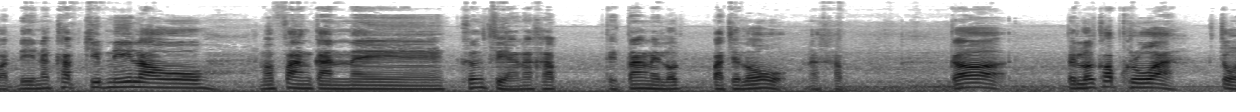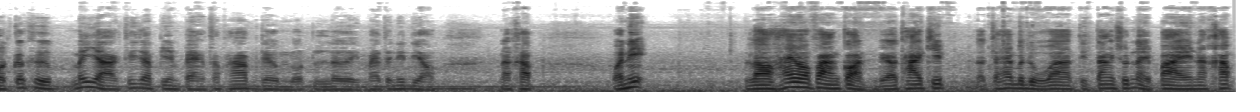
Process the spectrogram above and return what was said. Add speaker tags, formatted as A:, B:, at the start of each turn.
A: วัสดีนะครับ คลิปนี้เรามาฟังกันในเครื่องเสียงนะครับ ติดตั้งในรถปาเจโร่นะครับ ก็เป็นรถครอบครัว โจทย์ก็คือไม่อยากที่จะเปลี่ยนแปลงสภาพเดิมรถเลยแม้แต่นิดเดียวนะครับ วันนี้เราให้มาฟังก่อนเดี๋ยวท้ายคลิป เราจะให้มาดูว่าติดตั้งชุดไหนไปนะครับ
